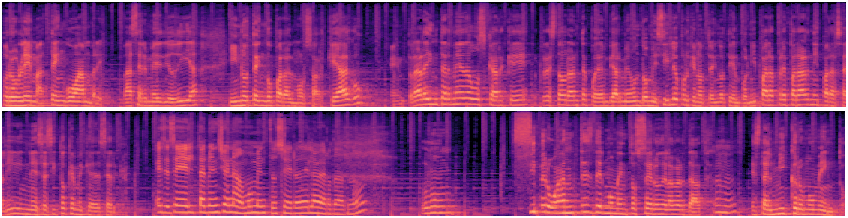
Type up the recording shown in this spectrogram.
Problema, tengo hambre, va a ser mediodía y no tengo para almorzar. ¿Qué hago? Entrar a internet a buscar qué restaurante puede enviarme un domicilio porque no tengo tiempo ni para preparar ni para salir y necesito que me quede cerca. Ese es el tan mencionado momento cero de la verdad, ¿no? Sí, pero antes del momento cero de la verdad está el micro momento.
